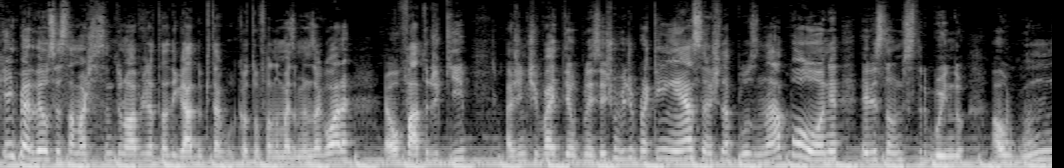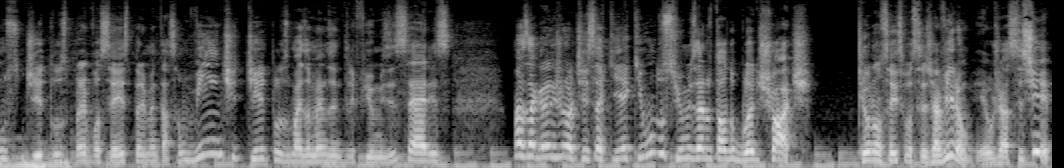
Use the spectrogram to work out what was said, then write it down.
Quem perdeu o Sexta Marcha 109 já tá ligado no que, tá, que eu tô falando mais ou menos agora. É o fato de que a gente vai ter o PlayStation Video para quem é assinante da Plus na Polônia. Eles estão distribuindo alguns títulos para você experimentar. São 20 títulos mais ou menos entre filmes e séries. Mas a grande notícia aqui é que um dos filmes era o tal do Bloodshot, que eu não sei se vocês já viram, eu já assisti.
